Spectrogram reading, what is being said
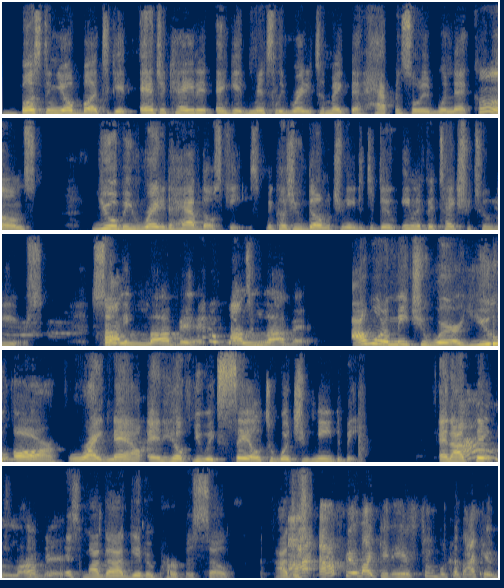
busting your butt to get educated and get mentally ready to make that happen so that when that comes, you'll be ready to have those keys because you've done what you needed to do, even if it takes you two years. So I love it. I love it. I want to meet you where you are right now and help you excel to what you need to be. And I, I think love it. It's my God given purpose. So I just I, I, feel like it is too because I can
